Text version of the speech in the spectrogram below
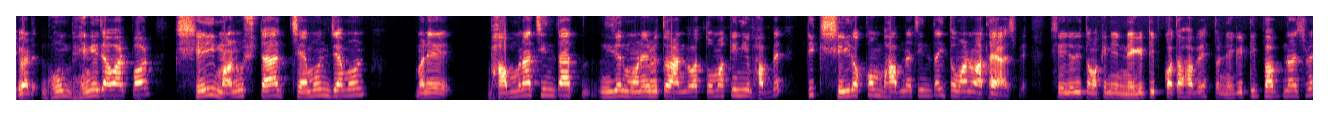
এবার ঘুম ভেঙে যাওয়ার পর সেই মানুষটা যেমন যেমন মানে ভাবনা, চিন্তা নিজের মনের ভেতর আনবে বা তোমাকে নিয়ে ভাববে, ঠিক সেই রকম ভাবনা, চিন্তাই তোমার মাথায় আসবে। সে যদি তোমাকে নিয়ে নেগেটিভ কথা ভাবে, তো নেগেটিভ ভাবনা আসবে,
